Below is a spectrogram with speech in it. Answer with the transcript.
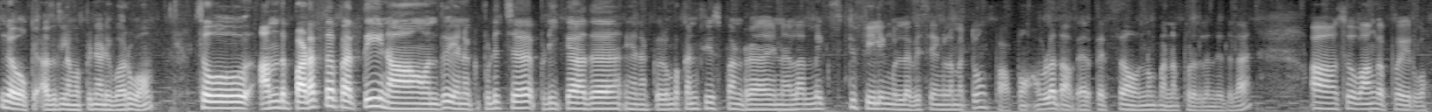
இல்லை ஓகே அதுக்கு நம்ம பின்னாடி வருவோம். ஸோ அந்த படத்தை பற்றி நான் வந்து எனக்கு பிடிச்ச பிடிக்காத எனக்கு ரொம்ப கன்ஃபியூஸ் பண்ணுற என்னெல்லாம் மிக்ஸ்டு ஃபீலிங் உள்ள விஷயங்களை மட்டும் பார்ப்போம். அவ்வளோதான் வேறு பெருசாக ஒன்றும் பண்ண போகிறதில்ல இந்த இதில். ஸோ வாங்க போயிடுவோம்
